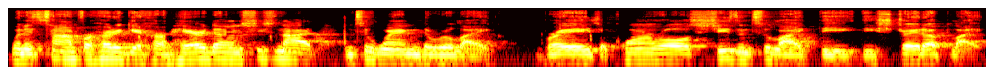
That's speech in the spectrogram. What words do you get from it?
when it's time for her to get her hair done, she's not into wearing the real like braids or cornrows. She's into like the the straight up like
